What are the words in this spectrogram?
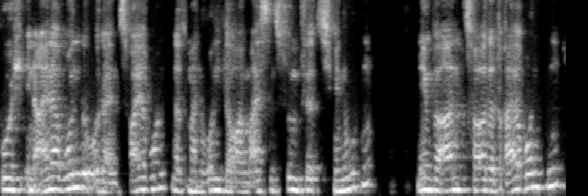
wo ich in einer Runde oder in zwei Runden, also meine Runden dauern meistens 45 Minuten, nehmen wir an, zwei oder drei Runden,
